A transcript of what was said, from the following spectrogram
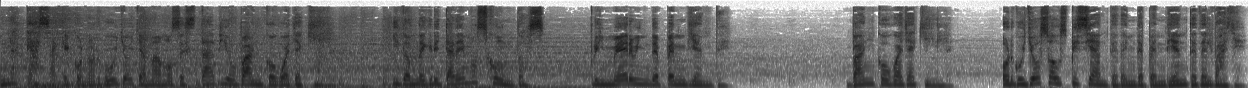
Una casa que con orgullo llamamos Estadio Banco Guayaquil y donde gritaremos juntos, primero Independiente. Banco Guayaquil, orgulloso auspiciante de Independiente del Valle.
